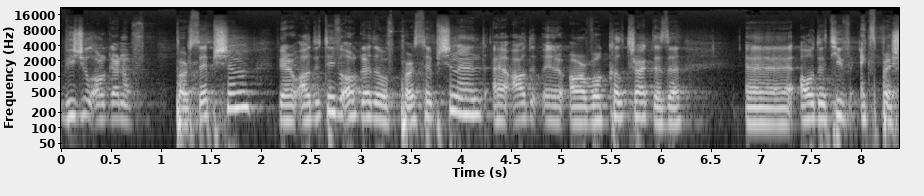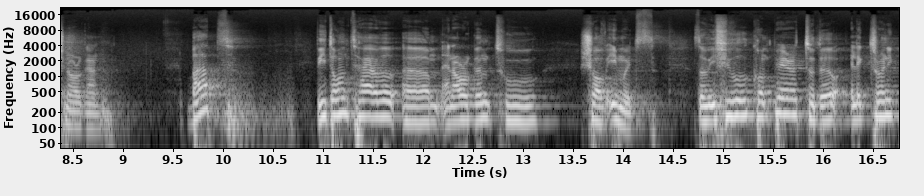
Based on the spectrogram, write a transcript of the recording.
visual organ of perception, we have auditive organ of perception, and uh, uh our vocal tract as a uh, auditive expression organ. But we don't have um, an organ to show images. So if you will compare to the electronic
